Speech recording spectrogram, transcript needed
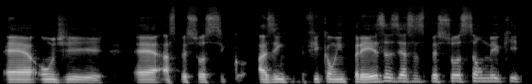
é, onde é, as pessoas se, as ficam empresas e essas pessoas são meio que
